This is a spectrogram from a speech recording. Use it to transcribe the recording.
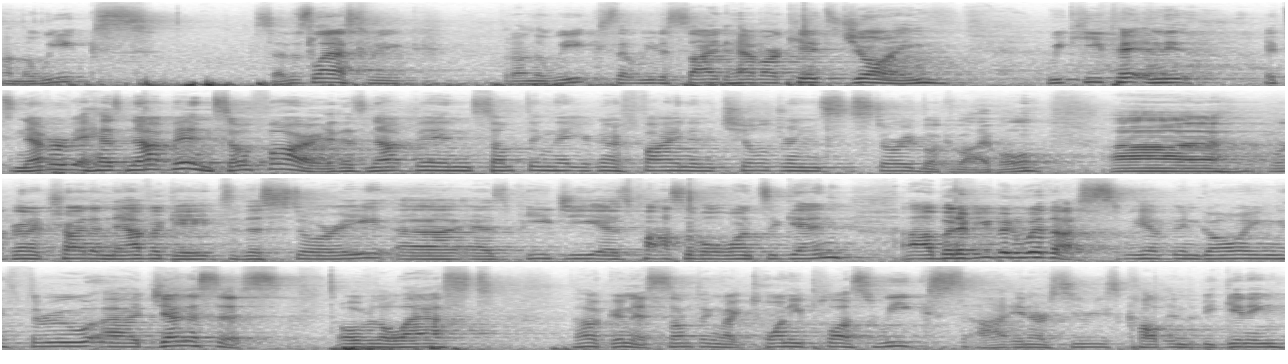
on the weeks I said this last week, but on the weeks that we decide to have our kids join, we keep hitting the. It's never, it has not been so far. It has not been something that you're going to find in the children's storybook Bible. Uh, we're going to try to navigate to this story uh, as PG as possible once again. Uh, but if you've been with us, we have been going through uh, Genesis over the last oh goodness, something like 20 plus weeks uh, in our series called In the Beginning.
